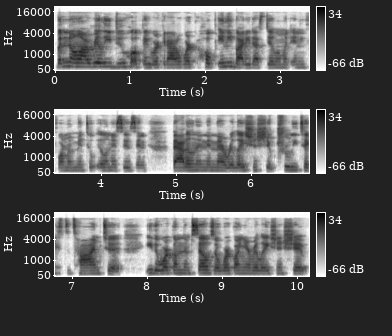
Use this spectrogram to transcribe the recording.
But no, I really do hope they work it out. I work hope anybody that's dealing with any form of mental illnesses and battling in their relationship truly takes the time to either work on themselves or work on your relationship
